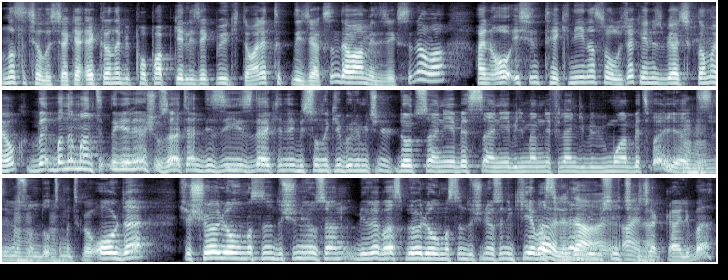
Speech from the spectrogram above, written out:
nasıl çalışacak? Yani ekrana bir pop-up gelecek büyük ihtimalle tıklayacaksın, devam edeceksin ama hani o işin tekniği nasıl olacak henüz bir açıklama yok. Ve bana mantıklı gelen şu zaten diziyi izlerken bir sonraki bölüm için 4 saniye 5 saniye bilmem ne falan gibi bir muhabbet var ya dizilerin sonunda otomatik olarak. Orada işte şöyle olmasını düşünüyorsan bire bas, böyle olmasını düşünüyorsan ikiye bas Öyle falan de, gibi bir şey aynen. çıkacak galiba.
